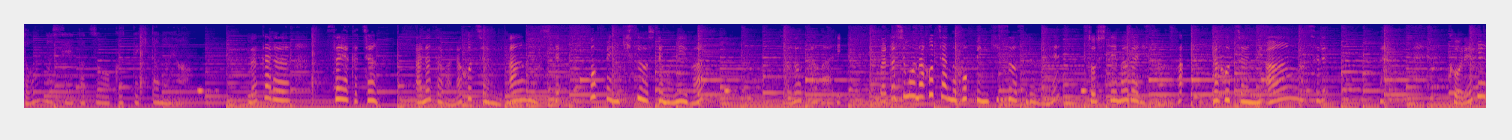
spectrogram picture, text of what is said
どんな生活を送ってきたのよ。だからさやかちゃんなほちゃんのほっぺにキスをするわね。そしてマガリさんはなほちゃんにあんをする。これで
